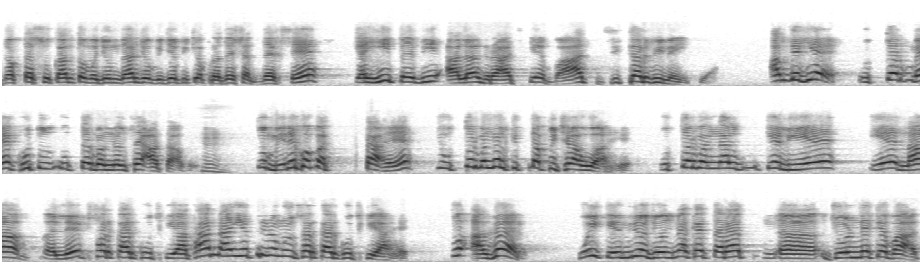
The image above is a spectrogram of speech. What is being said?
डॉक्टर सुकांत मजुमदार जो बीजेपी के प्रदेश अध्यक्ष है कहीं पे भी अलग राज्य के बाद ज़िक्र भी नहीं किया। अब देखिए उत्तर मैं खुद उत्तर बंगाल से आता हूँ। तो मेरे को पता है कि उत्तर बंगाल कितना पिछड़ा हुआ है। उत्तर बंगाल के लिए ये ना लेफ़्ट सरकार कुछ किया था ना ये तृणमूल सरकार कुछ किया है। तो अगर कोई केंद्रीय योजना के तहत अ, जोड़ने के बाद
